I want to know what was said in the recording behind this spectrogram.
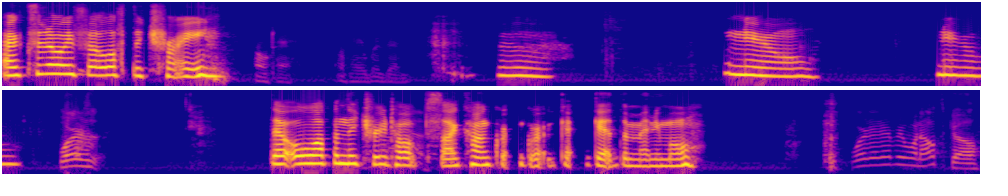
I accidentally fell off the train. Okay. Okay, we're good. No. No. Where's They're all up in the treetops. I can't gr- gr- get- them anymore. where did everyone else go?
